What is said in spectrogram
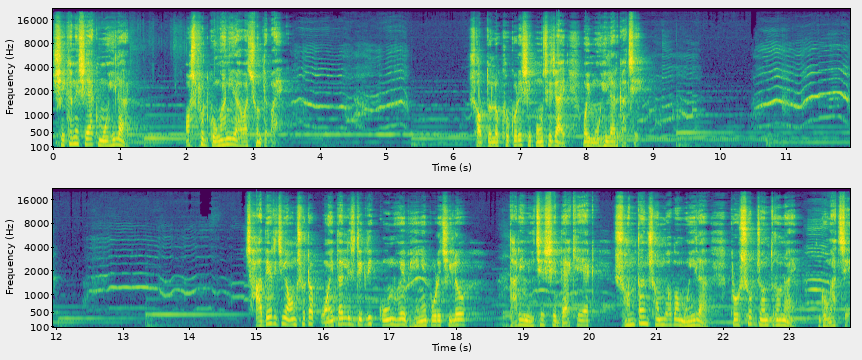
সেখানে সে এক মহিলার অস্ফুট গোঙানির আওয়াজ শুনতে পায়। শব্দ লক্ষ্য করে সে পৌঁছে যায় ওই মহিলার কাছে। ছাদের যে অংশটা পঁয়তাল্লিশ ডিগ্রি কোণ হয়ে ভেঙে পড়েছিল, তারই নিচে সে দেখে এক সন্তান সম্ভবা মহিলা প্রসব যন্ত্রণায় গোঙাচ্ছে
